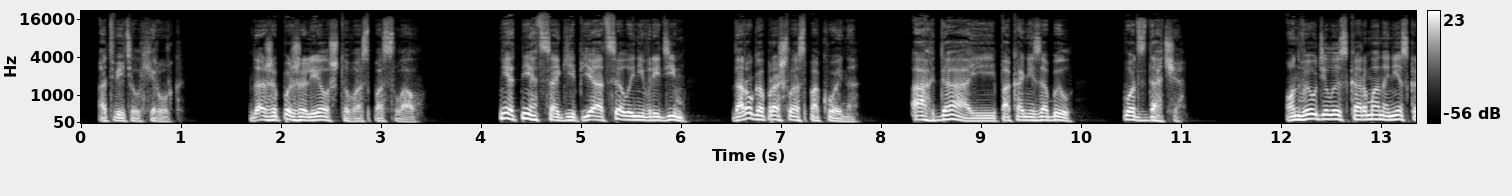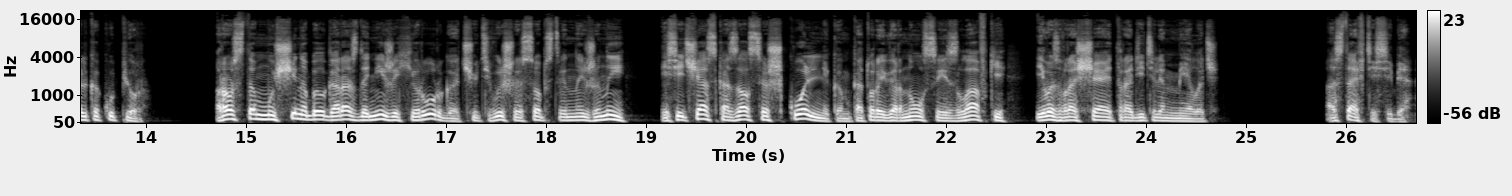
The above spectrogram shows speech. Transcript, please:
— ответил хирург. «Даже пожалел, что вас послал». «Нет-нет, Сагиб, я цел и невредим. Дорога прошла спокойно. Ах, да, и пока не забыл. Вот сдача. Он выудил из кармана несколько купюр. Ростом мужчина был гораздо ниже хирурга, чуть выше собственной жены, и сейчас казался школьником, который вернулся из лавки и возвращает родителям мелочь. «Оставьте себе».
